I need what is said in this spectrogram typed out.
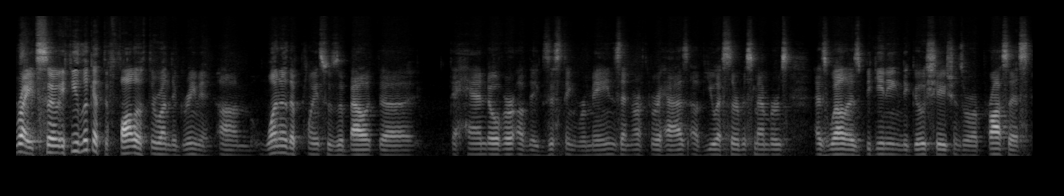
Right, so if you look at the follow through on the agreement, um, one of the points was about the, the handover of the existing remains that North Korea has of U.S. service members, as well as beginning negotiations or a process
